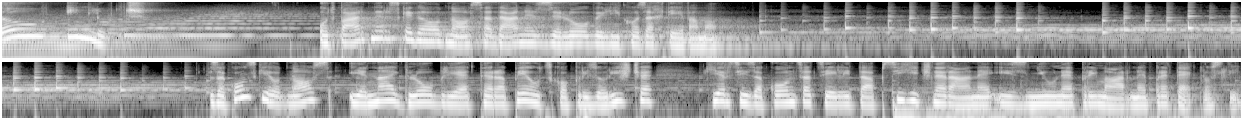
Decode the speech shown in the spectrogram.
Sol in luč. Od partnerskega odnosa danes zelo veliko zahtevamo. Zakonski odnos je najgloblje terapevtsko prizorišče, kjer si zakonca celita psihične rane iz njune primarne preteklosti.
